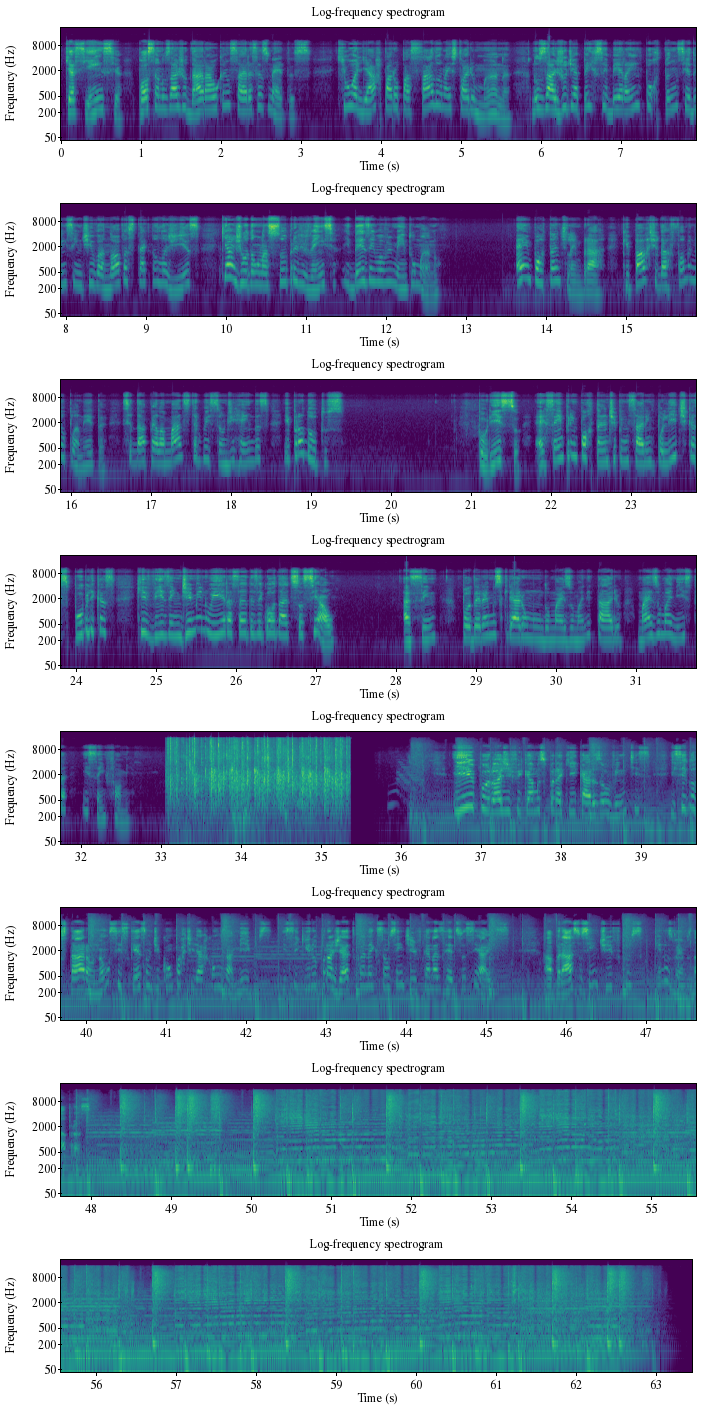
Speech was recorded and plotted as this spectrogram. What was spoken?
Que a ciência possa nos ajudar a alcançar essas metas. Que o olhar para o passado na história humana nos ajude a perceber a importância do incentivo a novas tecnologias que ajudam na sobrevivência e desenvolvimento humano. É importante lembrar que parte da fome no planeta se dá pela má distribuição de rendas e produtos. Por isso, é sempre importante pensar em políticas públicas que visem diminuir essa desigualdade social. Assim, poderemos criar um mundo mais humanitário, mais humanista e sem fome. E por hoje ficamos por aqui, caros ouvintes. E se gostaram, não se esqueçam de compartilhar com os amigos e seguir o projeto Conexão Científica nas redes sociais. Abraços científicos e nos vemos na próxima!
